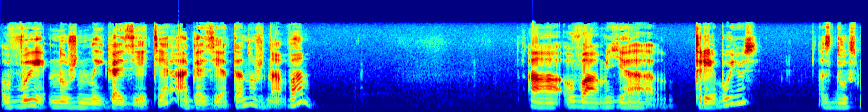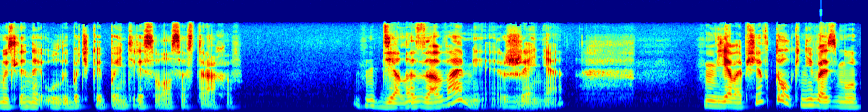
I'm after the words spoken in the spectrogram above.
вы нужны газете, а газета нужна вам». «А вам я требуюсь?» С двусмысленной улыбочкой поинтересовался Страхов. «Дело за вами, Женя. Я вообще в толк не возьму,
